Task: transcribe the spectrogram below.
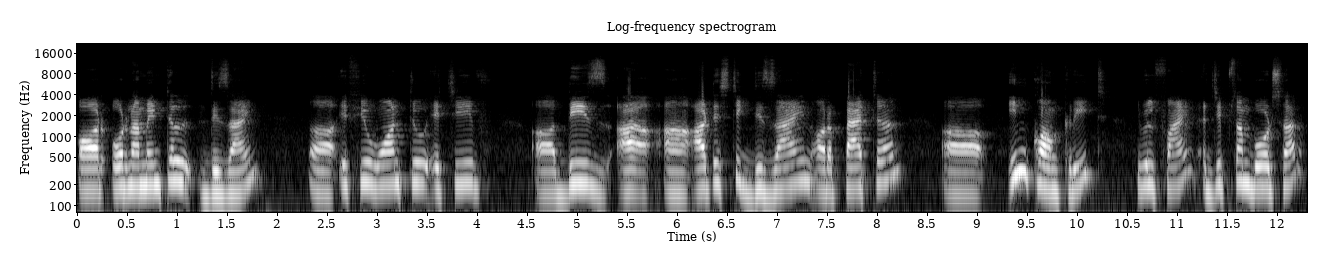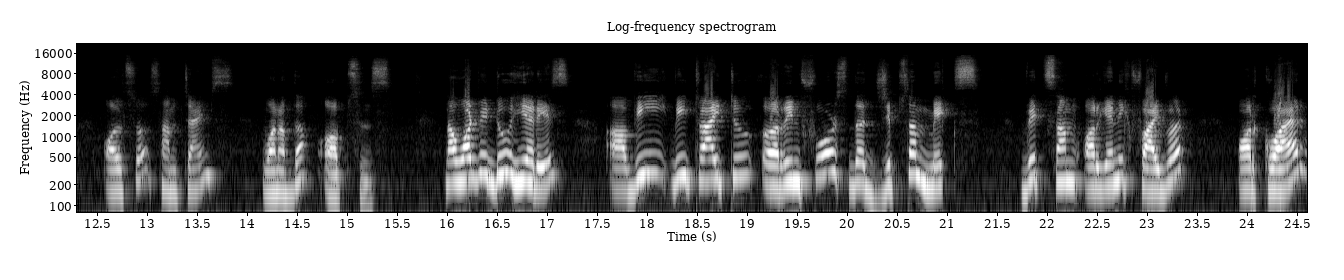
or ornamental design if you want to achieve uh, these uh, artistic design or a pattern in concrete, you will find gypsum boards are also sometimes one of the options. Now, what we do here is uh, we, we try to uh, reinforce the gypsum mix with some organic fiber or coir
